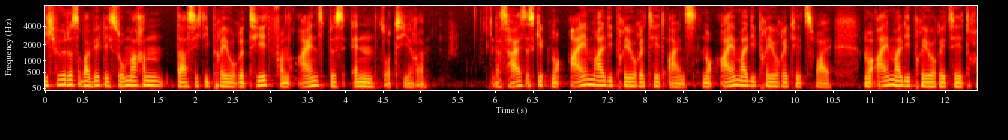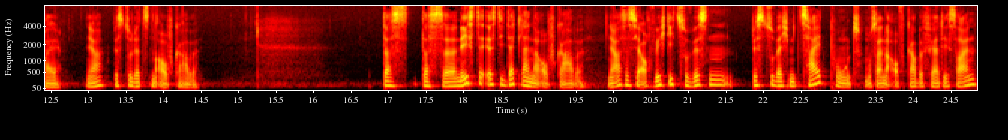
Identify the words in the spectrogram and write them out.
Ich würde es aber wirklich so machen, dass ich die Priorität von 1 bis n sortiere. Das heißt, es gibt nur einmal die Priorität 1, nur einmal die Priorität 2, nur einmal die Priorität 3 ja, bis zur letzten Aufgabe. Das, das äh, nächste ist die Deadline der Aufgabe. Ja, es ist ja auch wichtig zu wissen, bis zu welchem Zeitpunkt muss eine Aufgabe fertig sein.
